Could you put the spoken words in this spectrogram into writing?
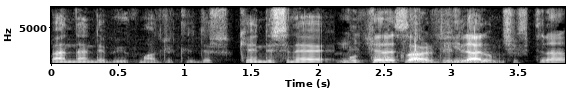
benden de büyük Madridlidir. Kendisine mutluluklar diliyorum. Hilal çiftine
